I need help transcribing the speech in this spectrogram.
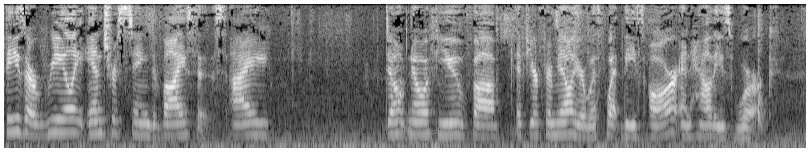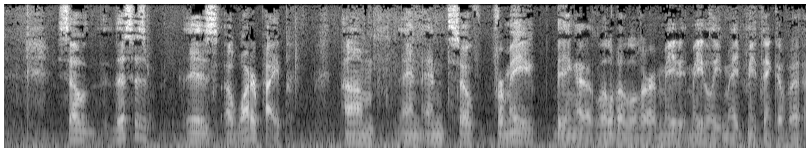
These are really interesting devices. I don't know if you've uh, if you're familiar with what these are and how these work. So this is is a water pipe, um, and and so for me, being a little bit older, it made, immediately made me think of a,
